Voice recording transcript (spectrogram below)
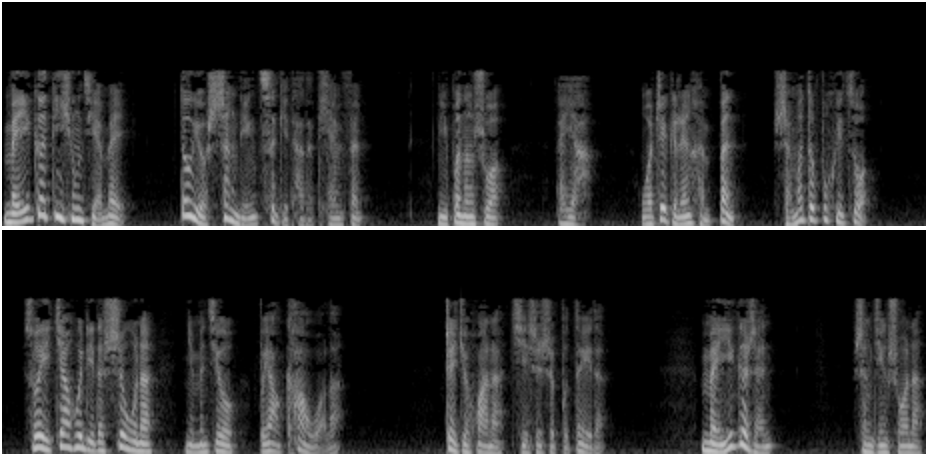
每一个弟兄姐妹都有圣灵赐给他的天分。你不能说：“哎呀，我这个人很笨，什么都不会做，所以教会里的事物呢，你们就不要靠我了。”这句话呢，其实是不对的。每一个人，圣经说呢，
